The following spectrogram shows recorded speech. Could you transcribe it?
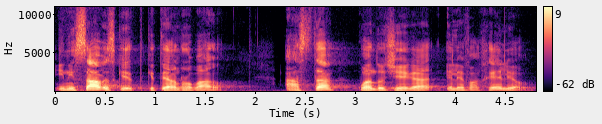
y ni sabes que, que te han robado. Hasta cuando llega el Evangelio.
